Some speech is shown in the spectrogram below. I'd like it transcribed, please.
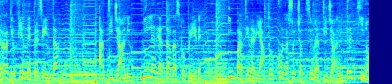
Radio Fiemme presenta Artigiani, mille realtà da scoprire. In partenariato con l'Associazione Artigiani Trentino.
